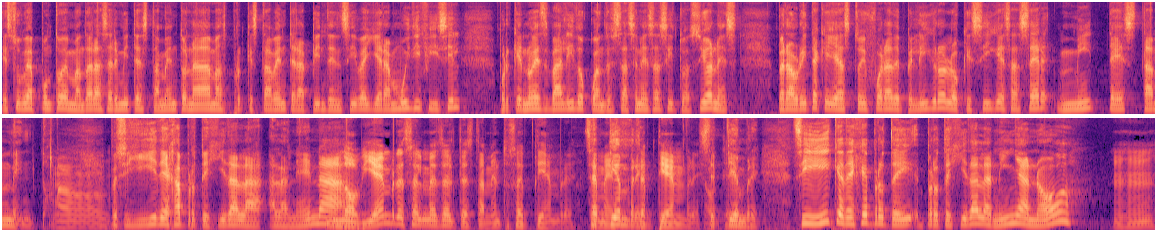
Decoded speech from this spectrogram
estuve a punto de mandar a hacer mi testamento nada más porque estaba en terapia intensiva y era muy difícil porque no es válido cuando estás en esas situaciones. Pero ahorita que ya estoy fuera de peligro, lo que sigue es hacer mi testamento. Oh. Pues sí, deja protegida a la, a la nena. Noviembre es el mes del testamento, septiembre. Septiembre. Septiembre. Septiembre. Sí, que deje prote- protegida a la niña, ¿no? Ujú.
